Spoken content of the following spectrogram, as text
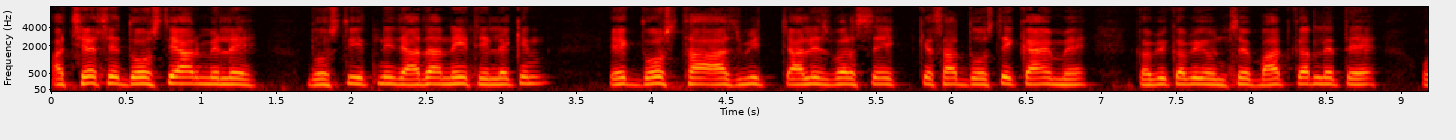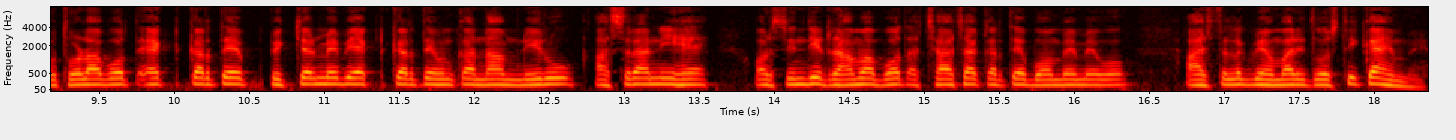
अच्छे अच्छे दोस्त यार मिले। दोस्ती इतनी ज़्यादा नहीं थी, लेकिन एक दोस्त था, आज भी चालीस वर्ष से एक के साथ दोस्ती कायम है। कभी कभी उनसे बात कर लेते हैं, वो थोड़ा बहुत एक्ट करते पिक्चर में भी एक्ट करते उनका नाम नीरू असरानी है और सिंधी ड्रामा बहुत अच्छा अच्छा करते बॉम्बे में वो। आज तक भी हमारी दोस्ती कायम है।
